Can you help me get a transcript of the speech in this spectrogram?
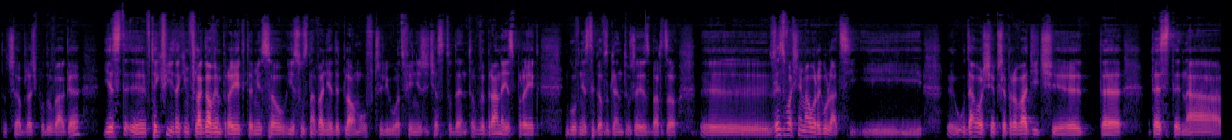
To trzeba brać pod uwagę. Jest y, w tej chwili takim flagowym projektem jest, jest uznawanie dyplomów, czyli ułatwienie życia studentów. Wybrany jest projekt głównie z tego względu, że jest bardzo, y, że jest właśnie mało regulacji i y, udało się przeprowadzić te testy na,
